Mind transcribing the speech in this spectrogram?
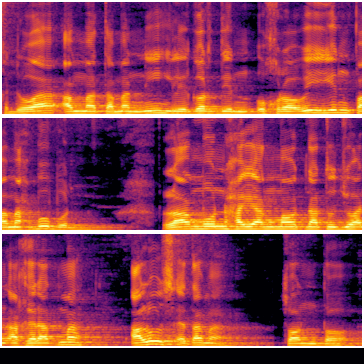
kedua amma tamannihi li gardin ukhrawiyin famahbubun. Lamun hayang maut na tujuan akhirat mah alus etama contoh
